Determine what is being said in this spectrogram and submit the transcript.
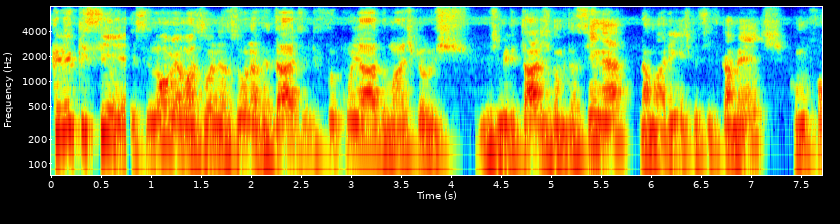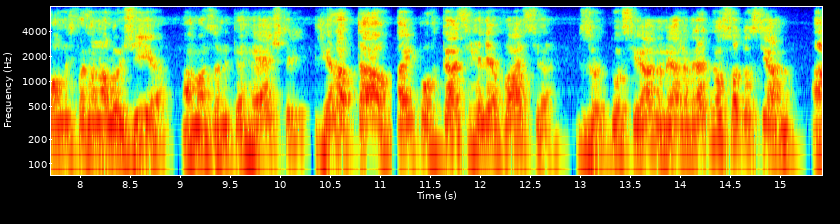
creio que sim. Esse nome Amazônia Azul, na verdade, ele foi cunhado mais pelos, militares, digamos assim, né? Da Marinha especificamente, como forma de fazer uma analogia à Amazônia terrestre, relatar a importância e relevância do, do, oceano, né? Na verdade, não só do oceano, a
